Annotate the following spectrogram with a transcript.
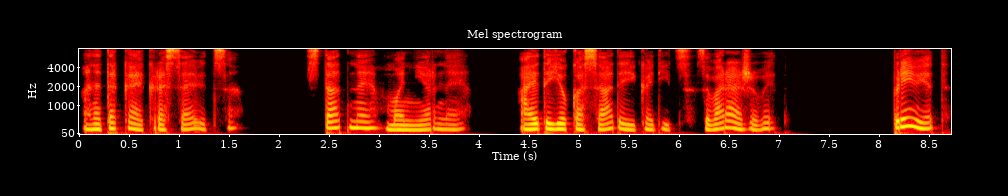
Она такая красавица. Статная, манерная. А это ее коса до ягодиц завораживает. «Привет»,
